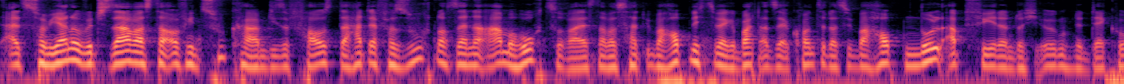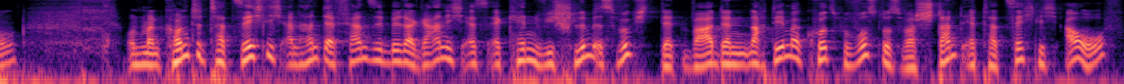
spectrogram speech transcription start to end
als Tomjanovic sah, was da auf ihn zukam, diese Faust, da hat er versucht, noch seine Arme hochzureißen, aber es hat überhaupt nichts mehr gebracht. Also er konnte das überhaupt null abfedern durch irgendeine Deckung. Und man konnte tatsächlich anhand der Fernsehbilder gar nicht erst erkennen, wie schlimm es wirklich war, denn nachdem er kurz bewusstlos war, stand er tatsächlich auf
